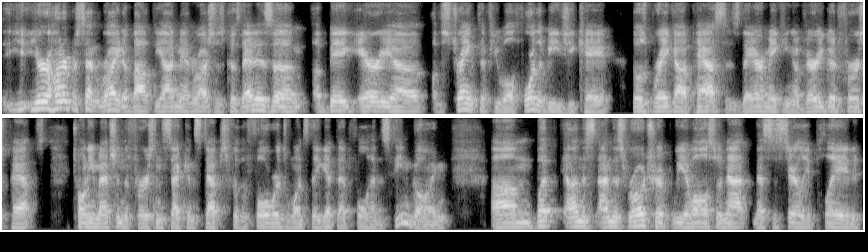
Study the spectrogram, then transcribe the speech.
you- You're 100% right about the odd man rushes because that is a, a big area of strength, if you will, for the VGK. Those breakout passes, they are making a very good first pass. Tony mentioned the first and second steps for the forwards once they get that full head of steam going. Um, but on this on this road trip, we have also not necessarily played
